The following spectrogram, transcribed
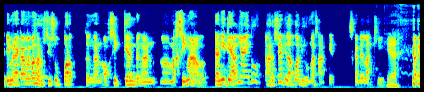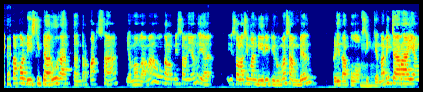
Jadi mereka memang harus disupport dengan oksigen dengan uh, maksimal dan idealnya itu harusnya dilakukan di rumah sakit sekali lagi. Yeah. Tapi karena kondisi darurat dan terpaksa ya mau nggak mau kalau misalnya lu ya isolasi mandiri di rumah sambil beli tabung oksigen. Mm -hmm. Tapi cara yang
